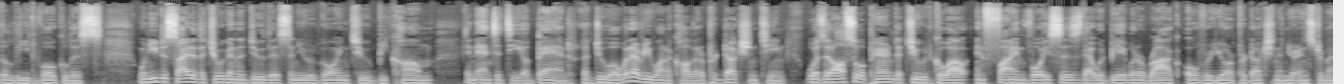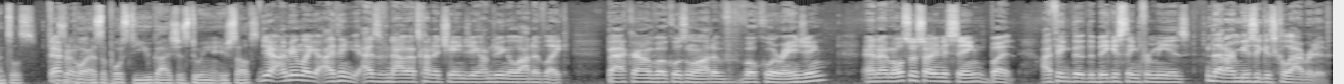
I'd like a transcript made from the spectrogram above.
the lead vocalists. When you decided that you were going to do this and you were going to become an entity, a band, a duo, whatever you want to call it, a production team, was it also apparent that you would go out and find voices that would be able to rock over your production and your instrumentals? As, Definitely. oppo- as opposed to you guys just doing it yourselves? Yeah, I mean, like I think as of now, that's kind of changing. I'm doing a lot of like background vocals and a lot of vocal arranging, and I'm also starting to sing. But I think the the biggest thing for me is that our music is collaborative,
